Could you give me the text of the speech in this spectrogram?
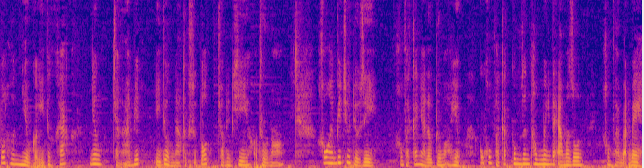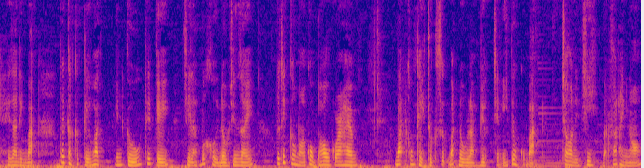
tốt hơn nhiều các ý tưởng khác, nhưng chẳng ai biết ý tưởng nào thực sự tốt cho đến khi họ thử nó. Không ai biết trước điều gì, không phải các nhà đầu tư mạo hiểm, cũng không phải các công dân thông minh tại Amazon, không phải bạn bè hay gia đình bạn. Tất cả các kế hoạch nghiên cứu, thiết kế chỉ là bước khởi đầu trên giấy. Tôi thích câu nói của Paul Graham. Bạn không thể thực sự bắt đầu làm việc trên ý tưởng của bạn cho đến khi bạn phát hành nó.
